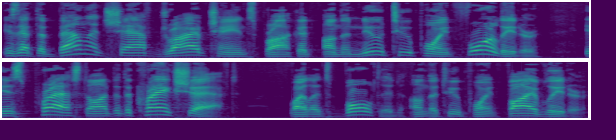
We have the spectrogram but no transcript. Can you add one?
is that the balance shaft drive chain sprocket on the new 2.4 liter is pressed onto the crankshaft, while it's bolted on the 2.5 liter.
